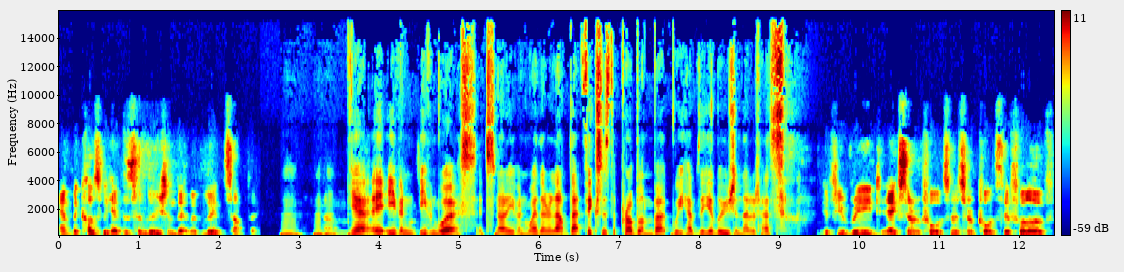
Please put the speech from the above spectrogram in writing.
And because we have this illusion that we've learned something, Mm, hmm um, yeah, even even worse. It's not even whether or not that fixes the problem, but we have the illusion that it has. if you read accident reports and incident reports, they're full of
